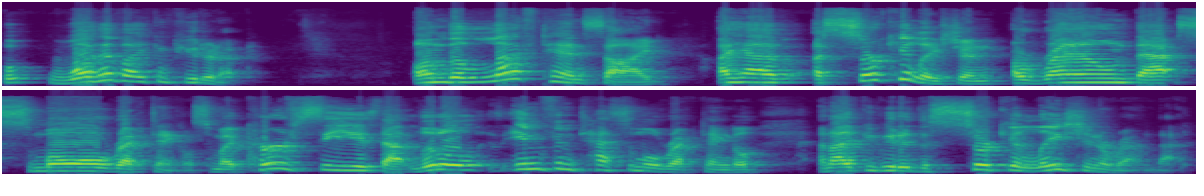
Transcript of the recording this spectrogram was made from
but what have I computed out? On the left-hand side, I have a circulation around that small rectangle. So my curve C is that little infinitesimal rectangle, and I've computed the circulation around that.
